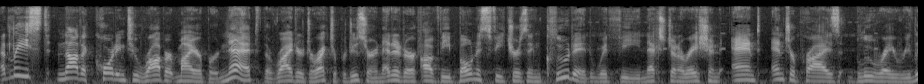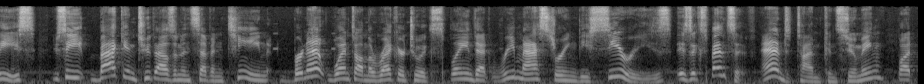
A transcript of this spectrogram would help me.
At least, not according to Robert Meyer Burnett, the writer, director, producer, and editor of the bonus features included with the Next Generation and Enterprise Blu ray release. You see, back in 2017, Burnett went on the record to explain that remastering the series is expensive and time consuming, but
